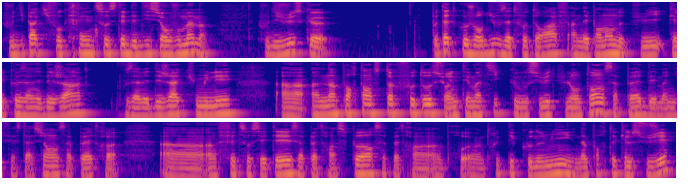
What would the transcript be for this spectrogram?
Je vous dis pas qu'il faut créer une société d'édition vous-même, je vous dis juste que peut-être qu'aujourd'hui vous êtes photographe indépendant depuis quelques années déjà, vous avez déjà accumulé un, important stock photo sur une thématique que vous suivez depuis longtemps. Ça peut être des manifestations, ça peut être un, fait de société, ça peut être un sport, ça peut être un, truc d'économie, n'importe quel sujet.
